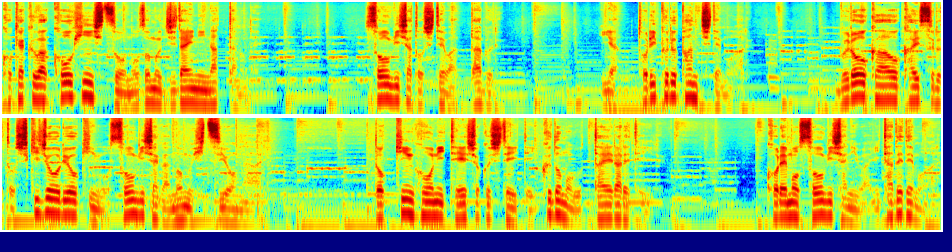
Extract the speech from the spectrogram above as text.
顧客は高品質を望む時代になったので葬儀社としてはダブルいやトリプルパンチでもある。ブローカーを介すると式場料金を葬儀社が飲む必要があり独禁法に抵触していて幾度も訴えられている。これも葬儀社には痛手でもある。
